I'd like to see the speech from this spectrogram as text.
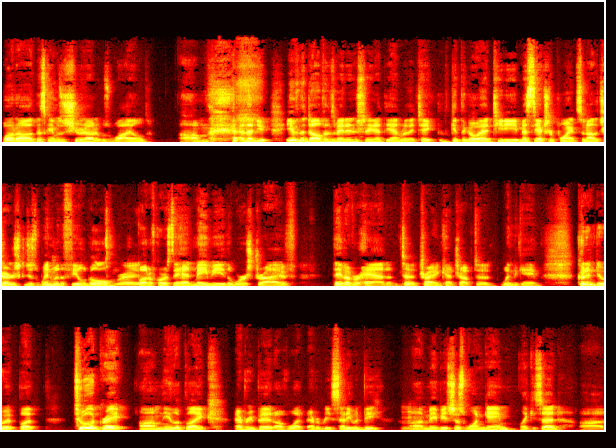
but uh, this game was a shootout. It was wild. Um, and then you even the Dolphins made it interesting at the end where they take get the go ahead TD, miss the extra point, so now the Chargers can just win with a field goal. Right. But of course, they had maybe the worst drive they've ever had to try and catch up to win the game. Couldn't do it, but Tua looked great. Um, he looked like every bit of what everybody said he would be. Uh, Mhm. maybe it's just one game, like you said. Uh,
